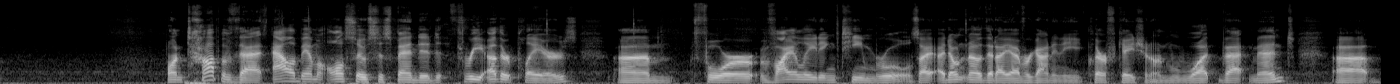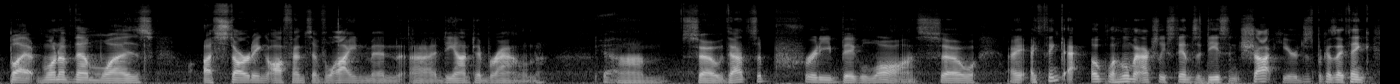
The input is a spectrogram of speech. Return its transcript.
on top of that, Alabama also suspended three other players um, for violating team rules. I, I, don't know that I ever got any clarification on what that meant, uh, but one of them was a starting offensive lineman, uh, Deonte Brown. Yeah. Um, so that's a pretty big loss. So I, I think Oklahoma actually stands a decent shot here, just because I think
